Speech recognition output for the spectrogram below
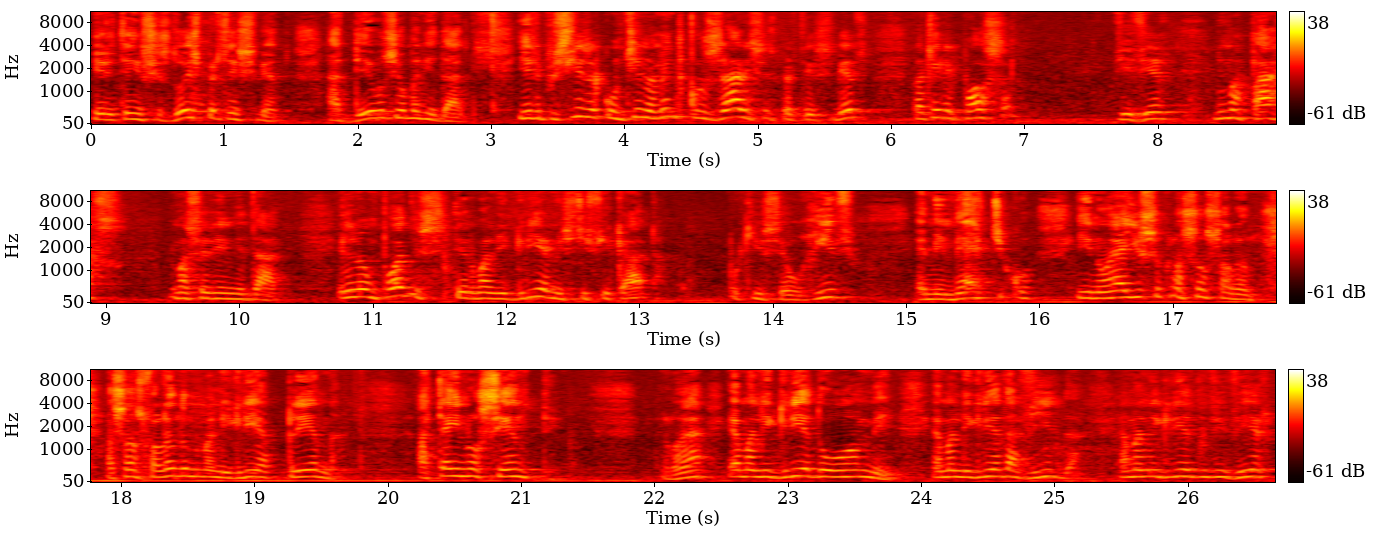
Ele tem esses dois pertencimentos, a Deus e a humanidade. E ele precisa continuamente cruzar esses pertencimentos para que ele possa viver numa paz, numa serenidade. Ele não pode ter uma alegria mistificada, porque isso é horrível, é mimético, e não é isso que nós estamos falando. Nós estamos falando de uma alegria plena, até inocente. Não é? é uma alegria do homem, é uma alegria da vida, é uma alegria de viver,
